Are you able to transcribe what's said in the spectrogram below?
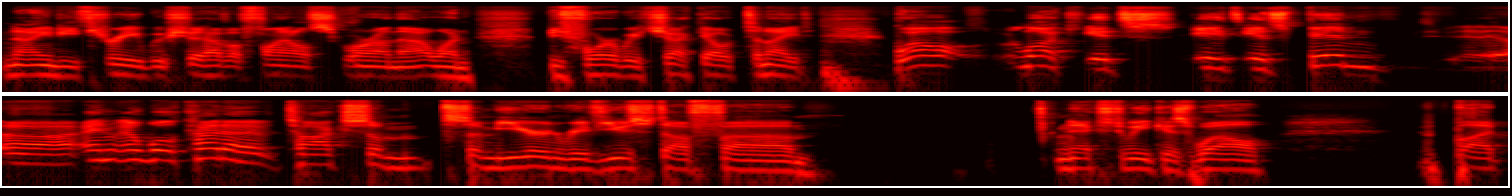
93 we should have a final score on that one before we check out tonight. Well look it's it, it's been uh, and, and, we'll kind of talk some some year in review stuff uh, next week as well. But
